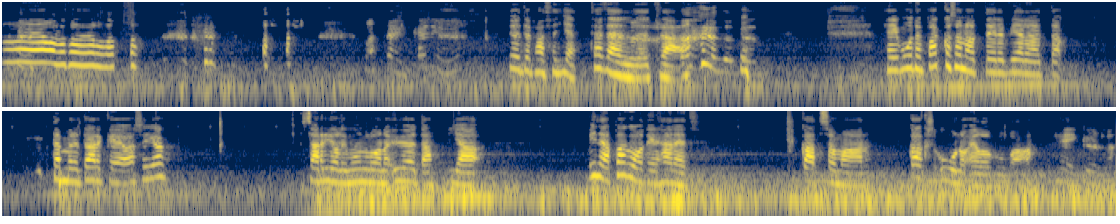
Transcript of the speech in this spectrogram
Oj, helvete, helvete. Vad Joo, te päässä jättää tälle tää. Hei, muuten pakko sanoa teille vielä, että tämmönen tärkeä asia. Sari oli mun luona yötä ja minä pakotin hänet katsomaan kaksi Uuno-elokuvaa. Hei, kyllä.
